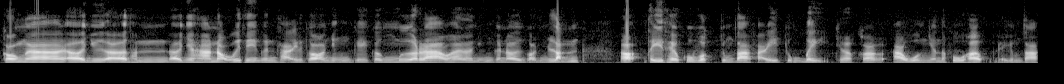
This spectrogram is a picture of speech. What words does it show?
Còn à, ở như ở thành ở nhà Hà Nội thì có thể có những cái cơn mưa rào hay là những cái nơi có lạnh đó thì theo khu vực chúng ta phải chuẩn bị cho có áo quần cho nó phù hợp để chúng ta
